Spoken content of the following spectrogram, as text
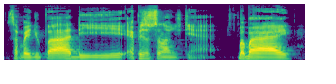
sampai jumpa di episode selanjutnya. Bye bye.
